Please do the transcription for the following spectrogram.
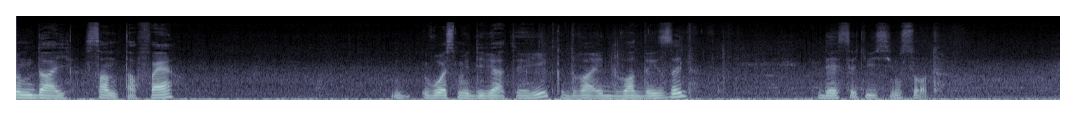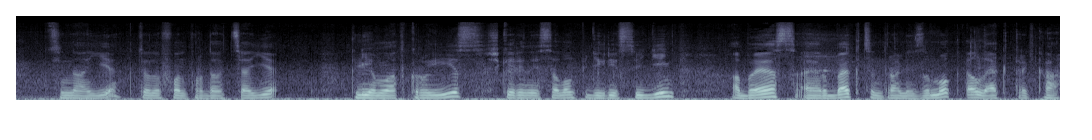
Hyundai Santa Fe. 8-9 рік, 2,2 дизель, 10800. Ціна є, телефон продавця є, клімат круїз, шкіряний салон, підігрів сидінь, АБС, аербек, центральний замок, електрика.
